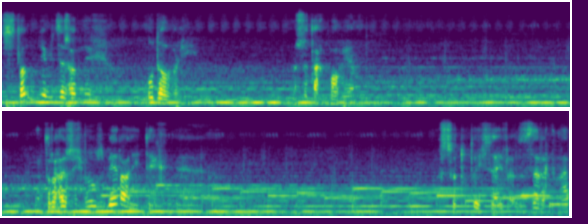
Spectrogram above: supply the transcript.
stąd nie widzę żadnych budowli, że tak powiem. Trochę żeśmy uzbierali tych. E... Jeszcze tutaj zerknę.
